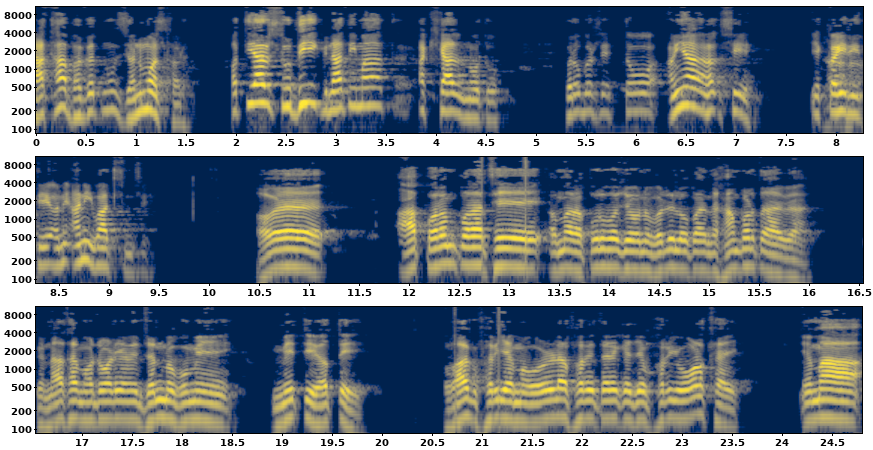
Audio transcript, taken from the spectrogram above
નાથા ભગતનું જન્મ સ્થળ અત્યાર સુધી જ્ઞાતિમાં આ ખ્યાલ નહોતો. બરોબર છે? તો અહીંયા છે એ કઈ રીતે અને આની વાત શું છે? હવે આ પરંપરાથી અમારા પૂર્વજો અને વડીલો પાસે સાંભળતા આવ્યા કે નાથા મોઢવાડિયાની જન્મભૂમિ મિતિ હતી. વાઘ ફરિયામાં ઓરડા ફરી તરીકે જે ફરી ઓળખાય, એમાં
